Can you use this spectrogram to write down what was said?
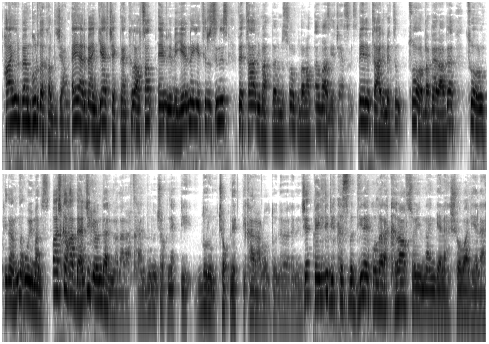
hayır ben burada kalacağım. Eğer ben gerçekten kralsam emrimi yerine getirirsiniz ve talimatlarımı sorgulamaktan vazgeçersiniz. Benim talimatım Tuor'la beraber Tuor'un planına uymanız. Başka haberci göndermiyorlar artık. Hani bunun çok net bir durum, çok net bir karar olduğunu öğrenince. Belli bir kısmı direkt olarak kral soyundan gelen şövalyeler,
